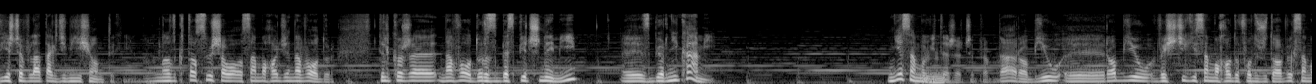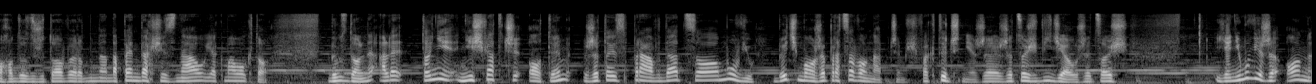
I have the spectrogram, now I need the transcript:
jeszcze w latach 90. Nie? No, kto słyszał o samochodzie na wodór? Tylko, że na wodór z bezpiecznymi y, zbiornikami. Niesamowite mhm. rzeczy, prawda? Robił, y, robił wyścigi samochodów odrzutowych, samochody odrzutowe, robił, na napędach się znał jak mało kto. Był zdolny, ale to nie, nie świadczy o tym, że to jest prawda, co mówił. Być może pracował nad czymś, faktycznie, że, że coś widział, że coś ja nie mówię, że on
